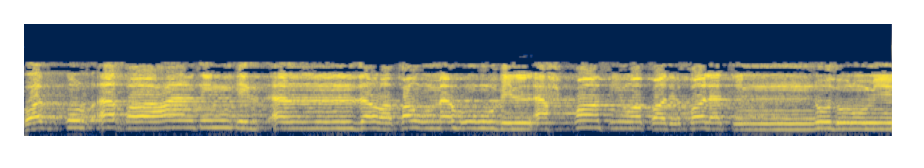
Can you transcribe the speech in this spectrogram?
واذكر أخا عاد إذ أنذر قومه بالأحقاف وقد خلت النذر من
